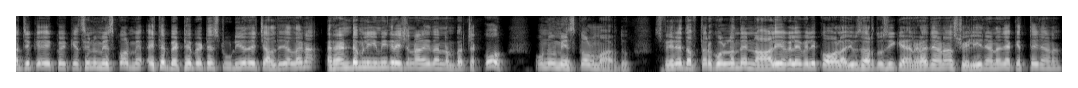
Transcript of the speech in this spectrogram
ਅੱਜ ਕਿ- ਕੋਈ ਕਿਸੇ ਨੂੰ ਮਿਸ ਕਾਲ ਇੱਥੇ ਬੈਠੇ ਬੈਠੇ ਸਟੂਡੀਓ ਦੇ ਚੱਲਦੇ ਚੱਲਦੇ ਨਾ ਰੈਂਡਮਲੀ ਇਮੀਗ੍ਰੇਸ਼ਨ ਵਾਲੇ ਦਾ ਨੰਬਰ ਚੱਕੋ, ਉਹਨੂੰ ਮਿਸ ਕਾਲ ਮਾਰ ਦਿਓ। ਸਵੇਰੇ ਦਫ਼ਤਰ ਖੋਲਣ ਦੇ ਨਾਲ ਹੀ ਅਗਲੇ ਵੇਲੇ ਕਾਲ ਜੂ ਸਰ ਤੁਸੀਂ ਕੈਨੇਡਾ ਜਾਣਾ, ਆਸਟ੍ਰੇਲੀਆ ਜਾਣਾ ਜਾਂ ਕਿੱਥੇ ਜਾਣਾ?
